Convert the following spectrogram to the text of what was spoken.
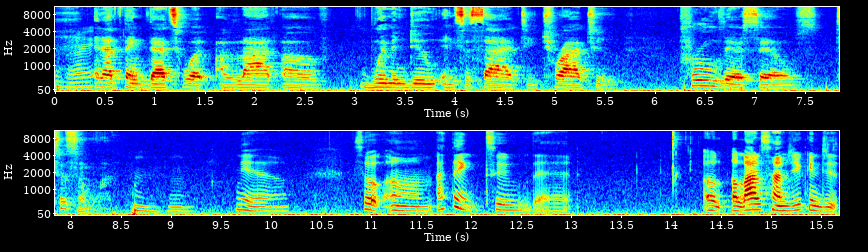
Right. And I think that's what a lot of women do in society try to prove themselves to someone. Mm-hmm. Yeah. So um, I think too that a, a, lot of times you can just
